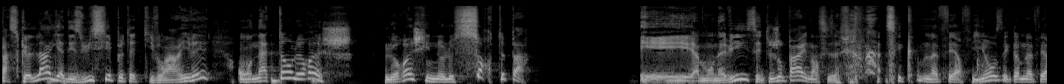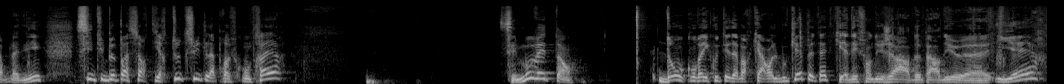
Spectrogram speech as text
Parce que là, il y a des huissiers peut-être qui vont arriver. On attend le rush. Le rush, ils ne le sortent pas. Et à mon avis, c'est toujours pareil dans ces affaires-là. C'est comme l'affaire Fillon, c'est comme l'affaire Platini. Si tu ne peux pas sortir tout de suite la preuve contraire, c'est mauvais temps. Donc, on va écouter d'abord Carole Bouquet, peut-être, qui a défendu Gérard Depardieu euh, hier.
